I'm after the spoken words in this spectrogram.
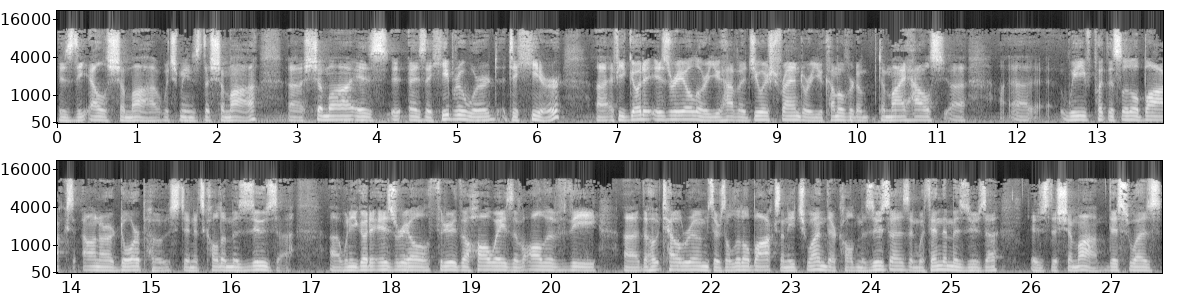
is the El Shema, which means the Shema. Uh, Shema is is a Hebrew word to hear. Uh, if you go to Israel or you have a Jewish friend or you come over to, to my house, uh, uh, we've put this little box on our doorpost, and it's called a mezuzah. Uh, when you go to Israel, through the hallways of all of the uh, the hotel rooms, there's a little box on each one. They're called mezuzahs, and within the mezuzah is the Shema. This was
